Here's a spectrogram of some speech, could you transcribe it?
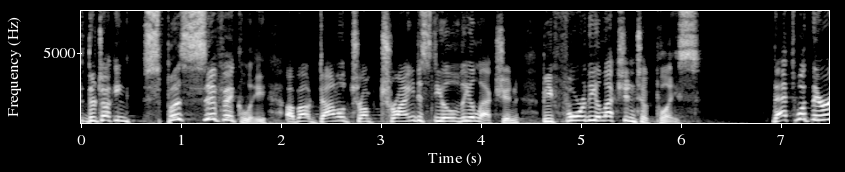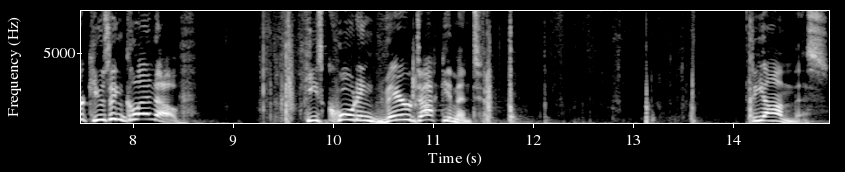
they're talking specifically about Donald Trump trying to steal the election before the election took place. That's what they're accusing Glenn of. He's quoting their document. Beyond this,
